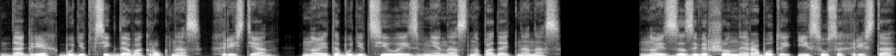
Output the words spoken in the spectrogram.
Да грех будет всегда вокруг нас, христиан, но это будет сила извне нас нападать на нас. Но из-за завершенной работы Иисуса Христа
